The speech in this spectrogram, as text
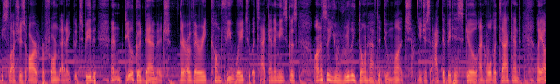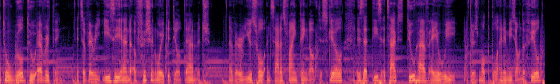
These slashes are performed at a good speed and deal good damage. They're a very comfy way to attack enemies because honestly you really don't have to do much. You just activate his skill and hold attack and Ayato will do everything. It's a very easy and efficient way to deal damage. A very useful and satisfying thing of the skill is that these attacks do have AoE. If there's multiple enemies on the field,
